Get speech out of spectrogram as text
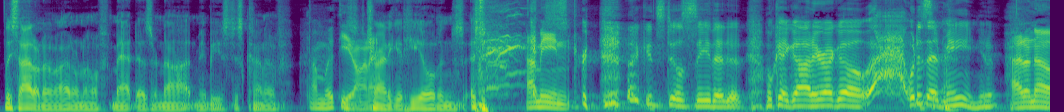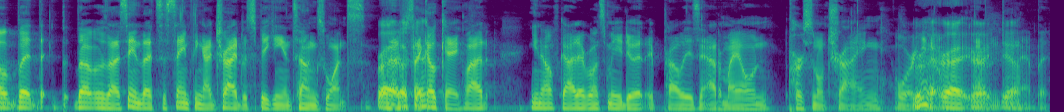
At least I don't know. I don't know if Matt does or not. Maybe he's just kind of. I'm with you on trying it. to get healed, and I mean, I can still see that. It, okay, God, here I go. Ah, what does that mean? You know, I don't know, but but was I saying that's the same thing I tried with speaking in tongues once. Right. I was okay. like, okay, well, I, you know, if God ever wants me to do it, it probably isn't out of my own personal trying or right, you know, right, right, yeah. That, but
